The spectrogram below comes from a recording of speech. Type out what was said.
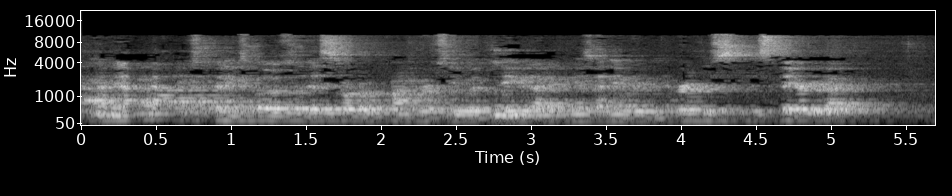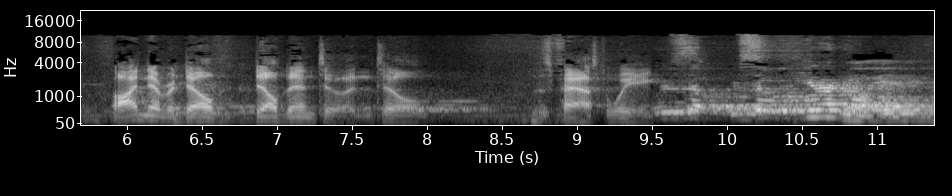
I mean, I've not been exposed to this sort of controversy with David. I guess I never even heard this, this theory. But Well, I'd never delved delved into it until this past week. we're so, we're so paranoid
